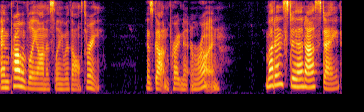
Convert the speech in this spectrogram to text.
and probably honestly with all three, is gotten pregnant and run. But instead, I stayed.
